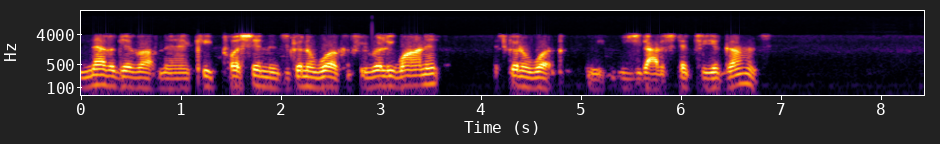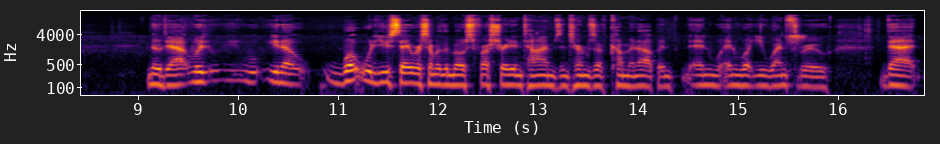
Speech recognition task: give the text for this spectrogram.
Never give up, man. Keep pushing. It's gonna work. If you really want it, it's gonna work. You, you just got to stick to your guns. No doubt. You know, what would you say were some of the most frustrating times in terms of coming up and, and, and what you went through that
